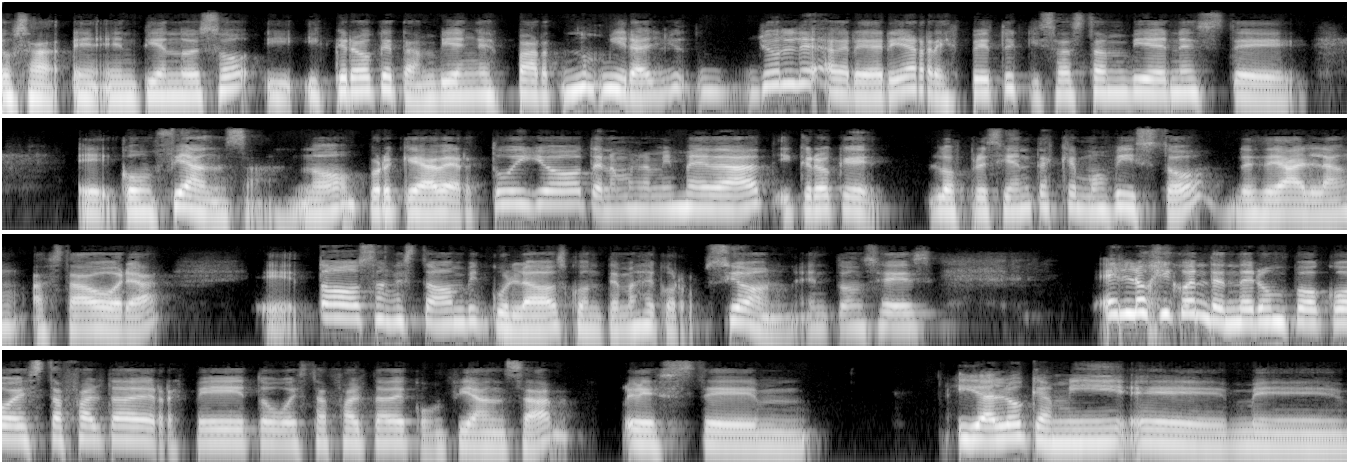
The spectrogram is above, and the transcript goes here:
o sea, e, entiendo eso y, creo que también es parte, mira, yo, yo, le agregaría respeto y quizás también este, eh, confianza, ¿no? Porque, a ver, tú y yo tenemos la misma edad y creo que los presidentes que hemos visto, desde Alan hasta ahora, eh, todos han estado vinculados con temas de corrupción. Entonces, es lógico entender un poco esta falta de respeto o esta falta de confianza. Este, y algo que a mí eh, me,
